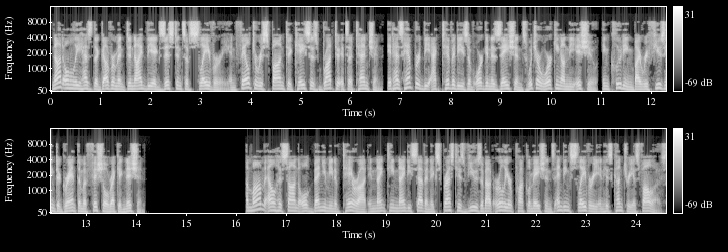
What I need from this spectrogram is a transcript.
not only has the government denied the existence of slavery and failed to respond to cases brought to its attention, it has hampered the activities of organizations which are working on the issue, including by refusing to grant them official recognition. Imam el Hassan Ould Benyamine of Tayarat in 1997 expressed his views about earlier proclamations ending slavery in his country as follows.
